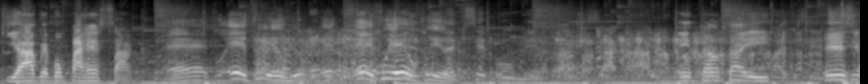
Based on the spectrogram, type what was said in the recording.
que água é bom pra ressaca. É, ei, fui eu, viu? Ei, fui eu, fui eu. Deve ser bom mesmo, água. Então tá aí. Esse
